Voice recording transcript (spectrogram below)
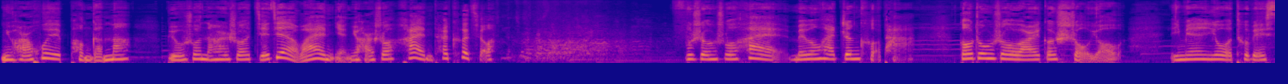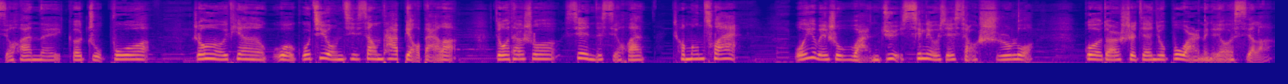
女孩会捧哏吗？比如说男孩说姐姐我爱你，女孩说嗨你太客气了。福生说嗨没文化真可怕。”高中时候玩一个手游，里面有我特别喜欢的一个主播。终有一天，我鼓起勇气向他表白了，结果他说：“谢谢你的喜欢，承蒙错爱。”我以为是玩具，心里有些小失落。过段时间就不玩那个游戏了。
